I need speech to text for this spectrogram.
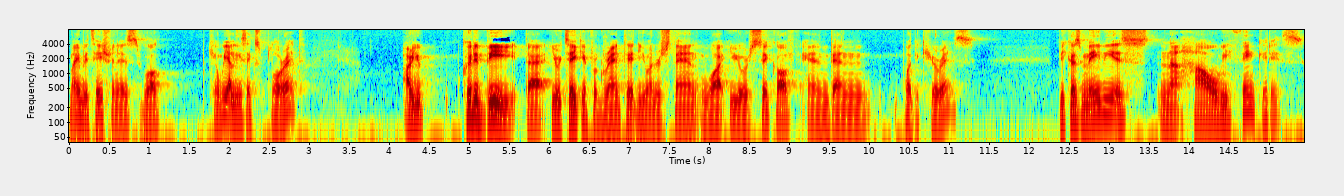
My invitation is, "Well, can we at least explore it? Are you could it be that you're taking for granted you understand what you're sick of and then what the cure is? Because maybe it's not how we think it is.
